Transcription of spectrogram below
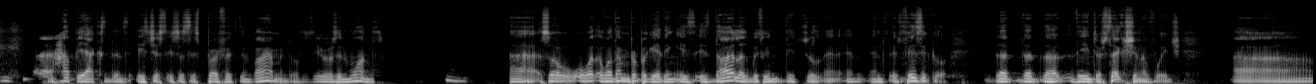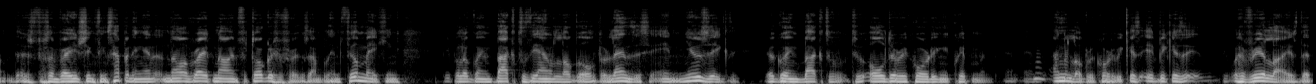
uh, happy accidents. It's just it's just this perfect environment of zeros and ones. Mm. Uh, so what, what I'm propagating is, is dialogue between digital and, and, and physical, that, that, that, the intersection of which uh, there's some very interesting things happening. And now, right now, in photography, for example, in filmmaking, people are going back to the analog older lenses. In music, they're going back to, to older recording equipment and, and mm-hmm. analog recording because it, because it, people have realized that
